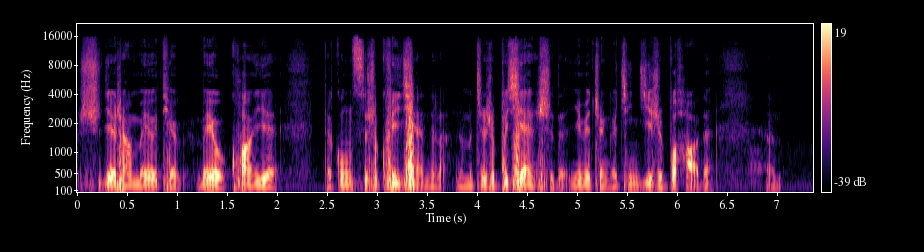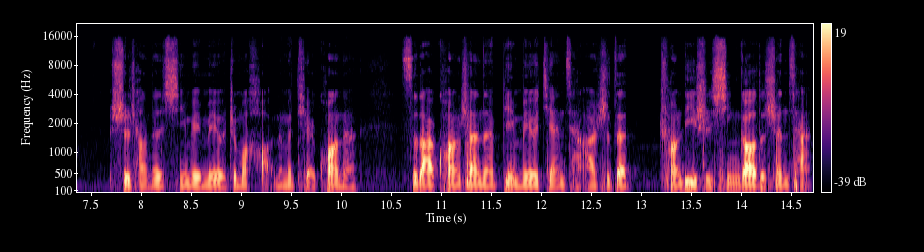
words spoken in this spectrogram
世界上没有铁没有矿业的公司是亏钱的了。那么这是不现实的，因为整个经济是不好的，嗯，市场的行为没有这么好。那么铁矿呢，四大矿山呢并没有减产，而是在创历史新高的生产。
